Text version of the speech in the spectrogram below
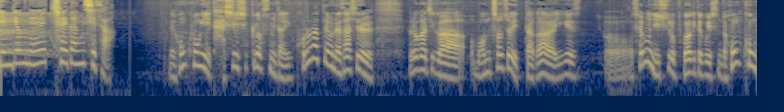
김경래 최강 시사. 네, 홍콩이 다시 시끄럽습니다. 코로나 때문에 사실 여러 가지가 멈춰져 있다가 이게 어, 새로운 이슈로 부각이 되고 있습니다. 홍콩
